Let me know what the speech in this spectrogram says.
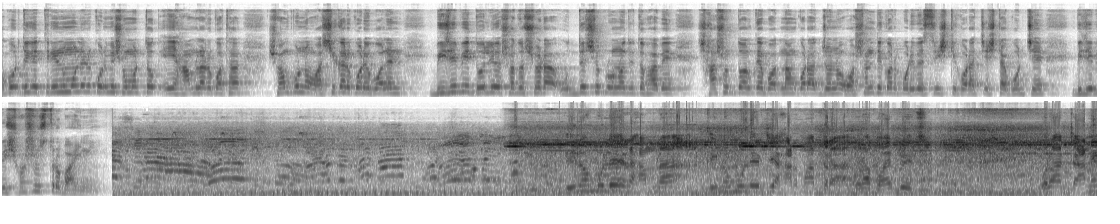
অপরদিকে তৃণমূলের কর্মী সমর্থক এই হামলার কথা সম্পূর্ণ অস্বীকার করে বলেন, বিজেপি দলীয় সদস্যরা উদ্দেশ্যপ্রণোদিতভাবে শাসক দলকে বদনাম করার জন্য অশান্তিকর পরিবেশ সৃষ্টি করার চেষ্টা করছে বিজেপির সশস্ত্র বাহিনী। তৃণমূলের হামলা, তৃণমূলের যে হারমাত্রা ওরা ভয় পেয়েছে। ওরা জানে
